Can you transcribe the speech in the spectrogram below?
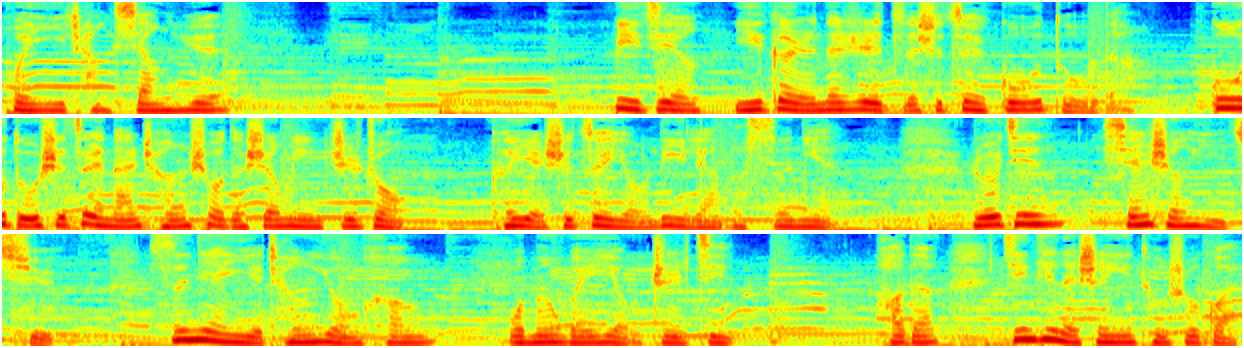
会一场相约。毕竟一个人的日子是最孤独的，孤独是最难承受的生命之重，可也是最有力量的思念。如今先生已去，思念也成永恒，我们唯有致敬。好的，今天的声音图书馆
